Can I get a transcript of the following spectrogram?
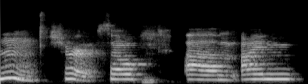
Mm, sure. So um, I'm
